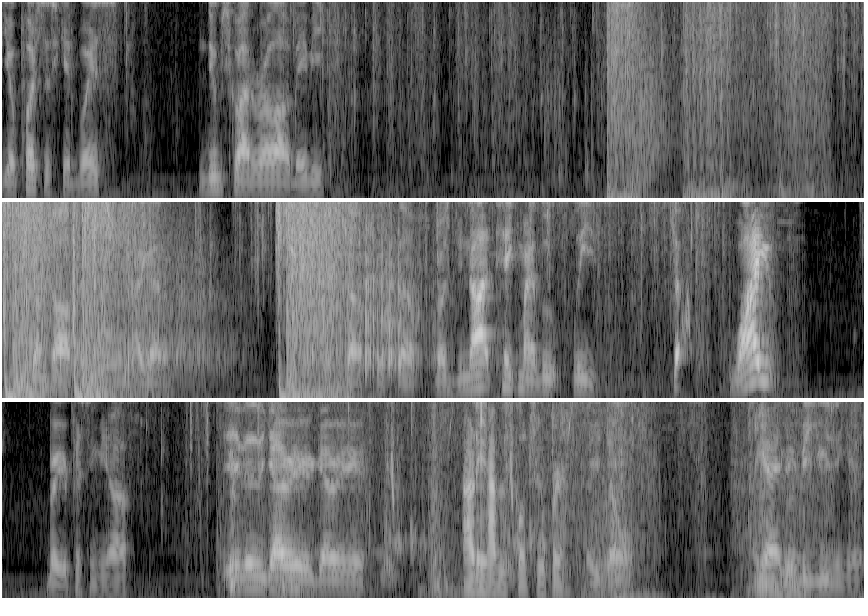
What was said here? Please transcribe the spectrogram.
Yo, push this kid, boys. Noob squad, roll out, baby. Jumped off. I got him. Good stuff, good stuff. Bro, do not take my loot, please. St- Why you... Bro, you're pissing me off. Yeah, there's a guy right here, guy right here. I already have the skull trooper. No, you don't. Yeah, I you do. would be using it.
